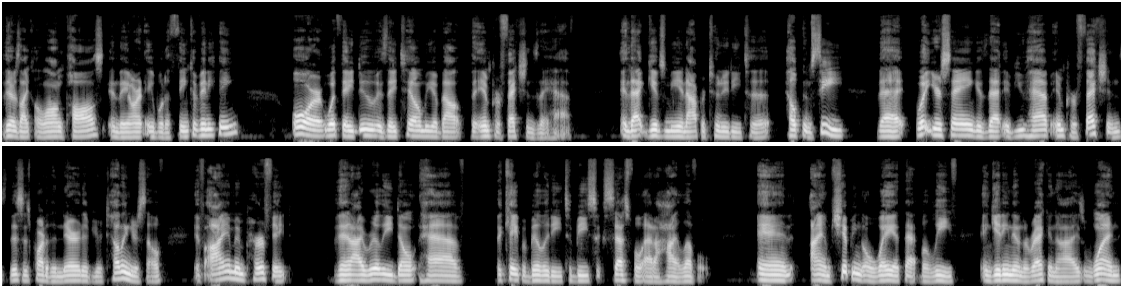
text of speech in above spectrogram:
There's like a long pause and they aren't able to think of anything. Or what they do is they tell me about the imperfections they have. And that gives me an opportunity to help them see that what you're saying is that if you have imperfections, this is part of the narrative you're telling yourself. If I am imperfect, then I really don't have the capability to be successful at a high level. And I am chipping away at that belief and getting them to recognize one,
